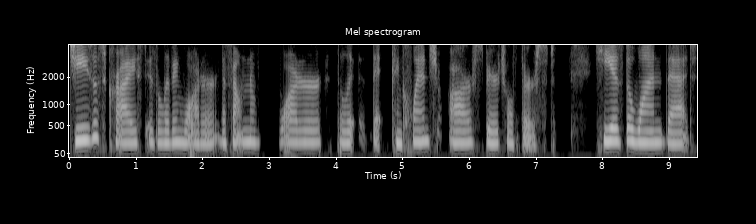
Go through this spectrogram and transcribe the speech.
Jesus Christ is the living water, the fountain of water the, that can quench our spiritual thirst. He is the one that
